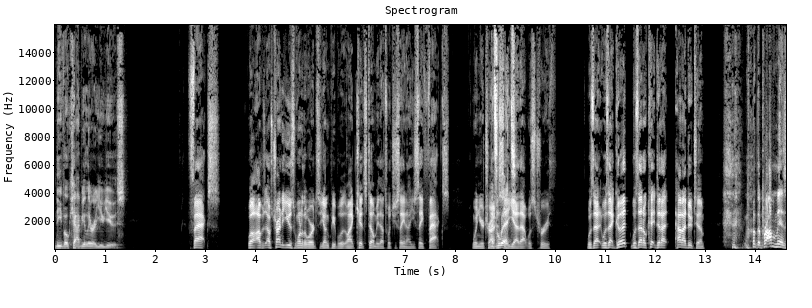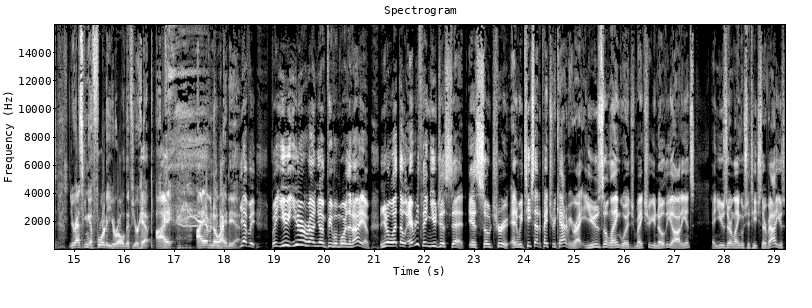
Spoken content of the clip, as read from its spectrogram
the vocabulary you use. Facts. Well, I was I was trying to use one of the words young people. My kids tell me that's what you say now. You say facts when you're trying that's to lit. say, yeah, that was truth. Was that was that good? Was that okay? Did I how did I do, Tim? well, the problem is you're asking a 40 year old if you're hip. I I have no idea. yeah, but but you you're around young people more than I am. You know what though? Everything you just said is so true, and we teach that at Patriot Academy, right? Use the language. Make sure you know the audience and use their language to teach their values.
